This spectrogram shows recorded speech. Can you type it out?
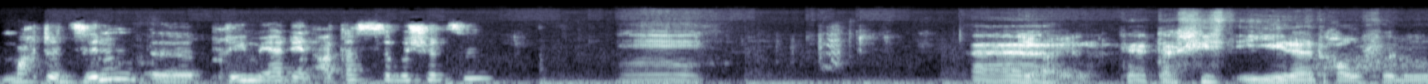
macht es Sinn, äh, primär den Atlas zu beschützen? Hm. Äh, Nein. da, da schießt eh jeder drauf, wenn du,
